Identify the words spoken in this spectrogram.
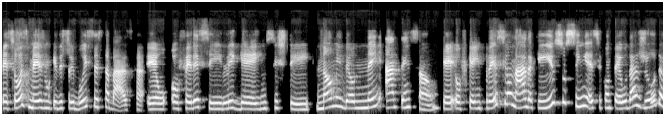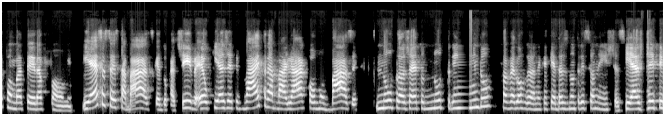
Pessoas mesmo que distribuem cesta básica, eu ofereci, liguei, insisti, não me deu nem atenção atenção. Eu fiquei impressionada que isso sim, esse conteúdo ajuda a combater a fome. E essa cesta básica educativa é o que a gente vai trabalhar como base no projeto Nutrindo Favela Orgânica, que é das nutricionistas, que a gente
